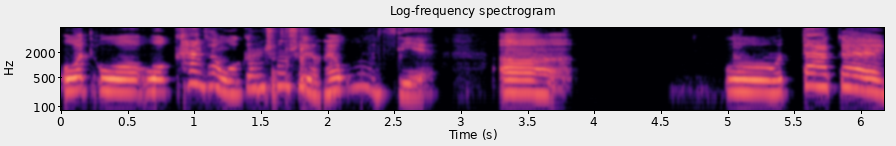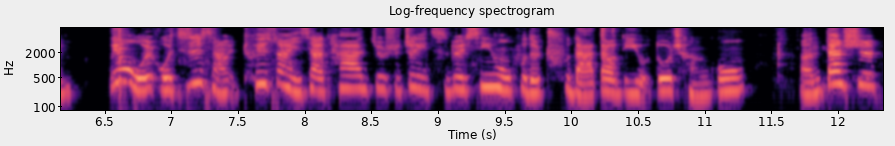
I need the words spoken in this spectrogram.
我我我看看我跟冲叔有没有误解，呃，我大概。因为我我其实想推算一下，他就是这一次对新用户的触达到底有多成功，嗯，但是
